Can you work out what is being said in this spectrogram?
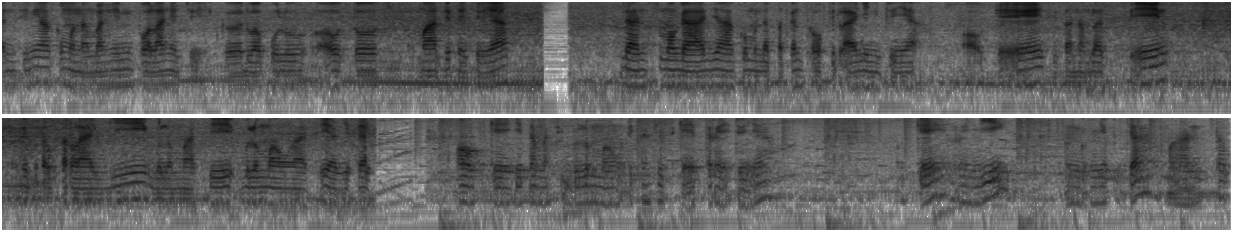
Dan sini aku mau nambahin polanya cuy ke 20 auto mati ya cuy ya dan semoga aja aku mendapatkan profit lagi nih cuy ya. Oke sisa 16 spin ini putar-putar lagi belum masih belum mau ngasih ya guys ya. Oke kita masih belum mau dikasih skater ya cuy ya. Oke lagi. Anggurnya pecah mantap.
